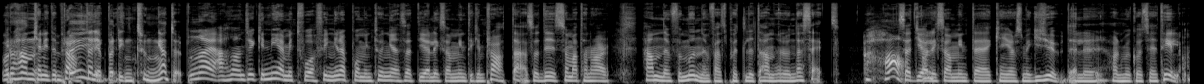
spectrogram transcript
Vadå, han kan inte prata böjer riktigt. på din tunga typ? Nej, alltså han trycker ner med två fingrar på min tunga så att jag liksom inte kan prata. Alltså det är som att han har handen för munnen fast på ett lite annorlunda sätt. Aha. Så att jag liksom inte kan göra så mycket ljud eller har mycket att säga till om.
